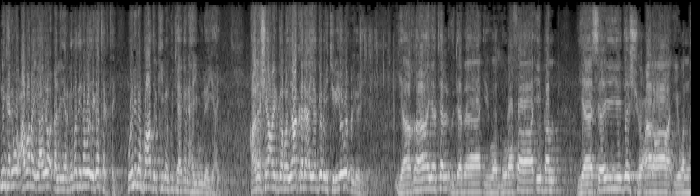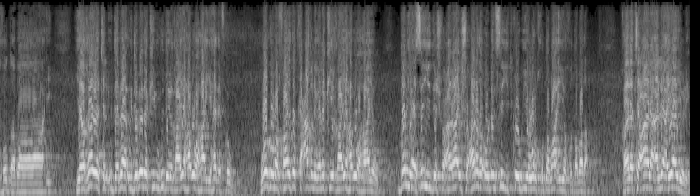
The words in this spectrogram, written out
ninkani wuu cabanayaayo dhallinyarnimadiina way iga tagtay welina baailkii baan ku taaganahay buu leeyahay qaale shaacir gabayaa kale ayaa gabay tiriyo wuxuu yidhi yaa gaayat aludabaa'i waaldurafaa'i bal yaa sayida ashucaraa'i waalkhutabaa'i yaa gaayat aludabaa udabada kii ugu dayay qaayaha u ahaa iyo hadafkow wadurafaa'i dadka caqliga le kii qaayaha u ahaayow bal yaa sayida shucaraa'i shucarada oo dhan sayidkoogiiyo walkhutabaa'i iyo khudabada qaala tacaala alle ayaa yidhi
